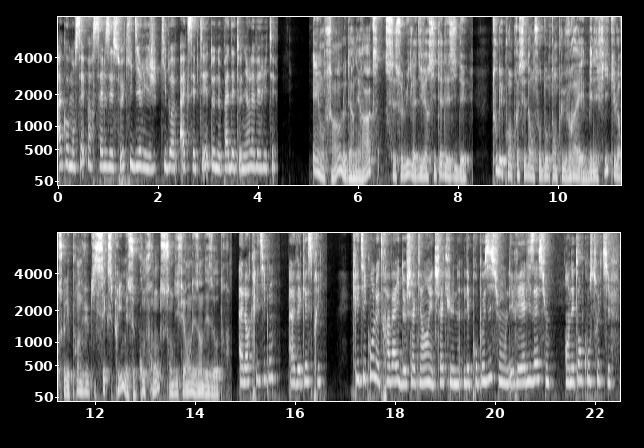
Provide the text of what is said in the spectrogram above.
à commencer par celles et ceux qui dirigent, qui doivent accepter de ne pas détenir la vérité. Et enfin, le dernier axe, c'est celui de la diversité des idées. Tous les points précédents sont d'autant plus vrais et bénéfiques lorsque les points de vue qui s'expriment et se confrontent sont différents les uns des autres. Alors critiquons, avec esprit. Critiquons le travail de chacun et de chacune, les propositions, les réalisations, en étant constructifs,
